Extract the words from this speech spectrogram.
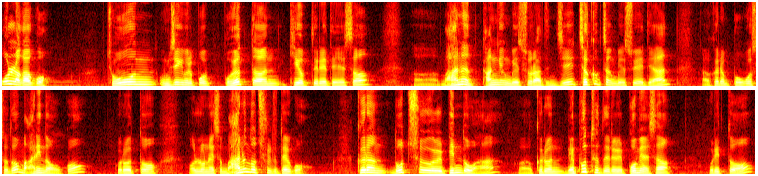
올라가고 좋은 움직임을 보, 보였던 기업들에 대해서 어, 많은 강력 매수라든지 적극적 매수에 대한 어, 그런 보고서도 많이 나오고 그리고 또 언론에서 많은 노출도 되고 그런 노출 빈도와 어, 그런 레포트들을 보면서 우리 또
